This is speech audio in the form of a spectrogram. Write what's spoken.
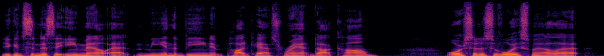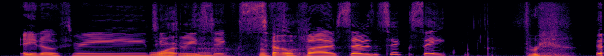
You can send us an email at meandthebean at podcastrant.com or send us a voicemail at 803 What 236 the- the fu- 05768. three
